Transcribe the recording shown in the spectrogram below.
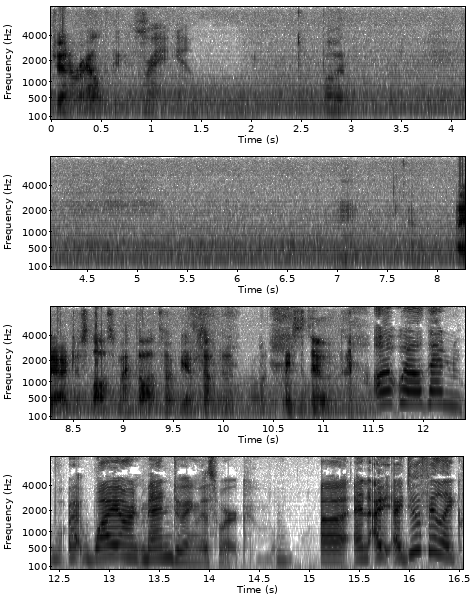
generalities. Right. Yeah. But hmm, I just lost my thoughts. So if you have something, please do. Oh well, then why aren't men doing this work? Uh, and I, I do feel like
